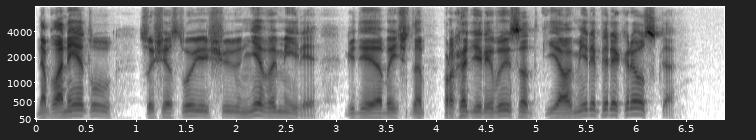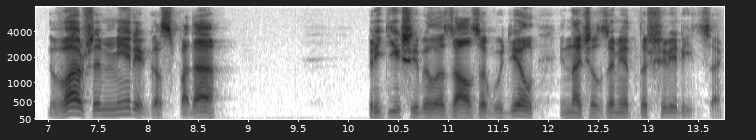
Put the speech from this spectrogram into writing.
на планету, существующую не в мире, где обычно проходили высадки, а в мире перекрестка. В вашем мире, господа!» Притихший было зал загудел и начал заметно шевелиться.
